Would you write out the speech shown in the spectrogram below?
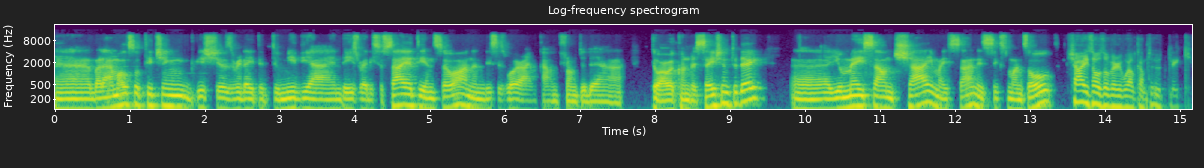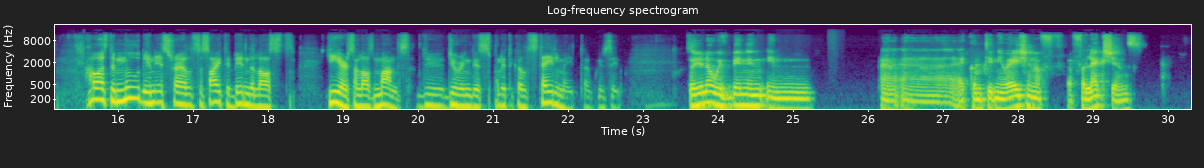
Uh, but I'm also teaching issues related to media and the Israeli society and so on. And this is where I'm coming from to the to our conversation today. Uh, you may sound shy. My son is six months old. Shy is also very welcome to Utblick. How has the mood in Israel society been the last years and last months do, during this political stalemate that we've seen? So you know we've been in in uh, uh, a continuation of, of elections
